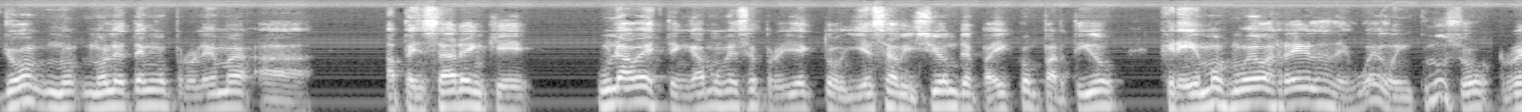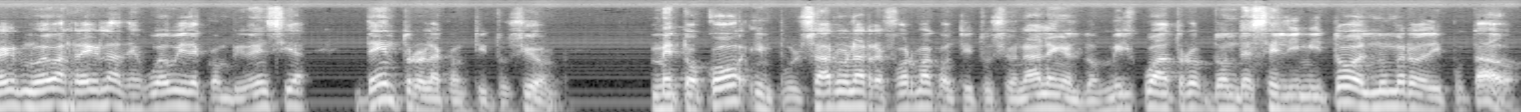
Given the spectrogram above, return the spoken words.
yo no, no, le tengo problema a, a, pensar en que una vez tengamos ese proyecto y esa visión de país compartido, creemos nuevas reglas de juego, incluso nuevas reglas de juego y de convivencia dentro de la Constitución. Me tocó impulsar una reforma constitucional en el 2004 donde se limitó el número de diputados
